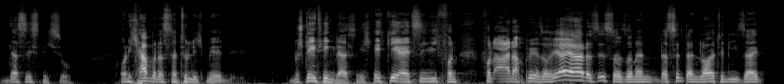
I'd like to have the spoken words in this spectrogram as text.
das ist nicht so. Und ich habe das natürlich mir bestätigen lassen. Ich, ich gehe jetzt nicht von, von A nach B und sage, ja, ja, das ist so, sondern das sind dann Leute, die seit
